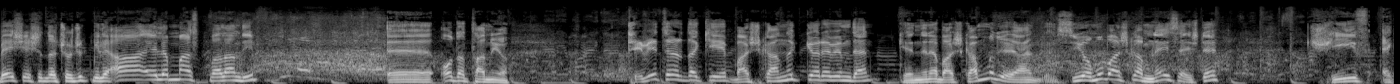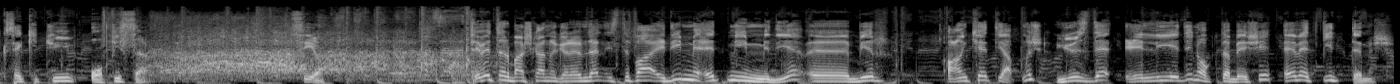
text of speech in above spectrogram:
5 yaşında çocuk bile aa Elon Musk falan deyip e, o da tanıyor. Twitter'daki başkanlık görevimden kendine başkan mı diyor yani CEO mu başkan mı neyse işte Chief Executive Officer CEO. Twitter başkanlığı görevinden istifa edeyim mi etmeyeyim mi diye e, bir anket yapmış. Yüzde 57.5'i evet git demiş.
